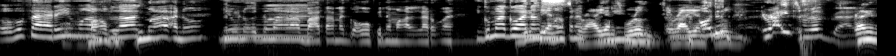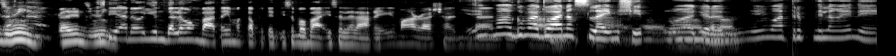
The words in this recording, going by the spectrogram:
Oo, pare, yung mga vlog. Yung mga ano, Yung nanonood ng mga mga- batang nag-open ng mga laruan. Yung gumagawa ng... Si ano, Mga si Ryan's World. Si Ryan's oh, World. Ryan's World, man. Ryan's World. Ryan's World. Kasi ano, yung dalawang bata, yung magkapatid, isa babae, isa lalaki, yung mga Russian. Yung mga gumagawa ah, ng slime ah, shit, yung mga mga ganun. Yung mga trip nila ngayon eh,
